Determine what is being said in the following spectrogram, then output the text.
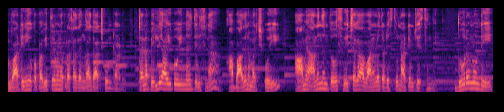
వాటిని ఒక పవిత్రమైన ప్రసాదంగా దాచుకుంటాడు. తన పెళ్ళి ఆగిపోయిందని తెలిసినా ఆ బాధను మర్చిపోయి ఆమె ఆనందంతో స్వేచ్ఛగా వానలో తడుస్తూ నాట్యం చేస్తుంది. దూరం నుండి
